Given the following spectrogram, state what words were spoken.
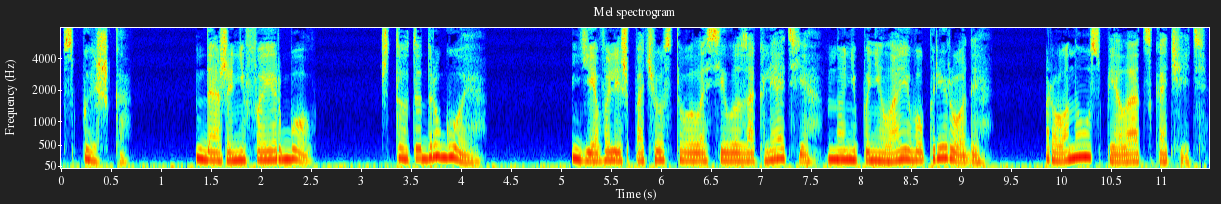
Вспышка. Даже не фаербол. Что-то другое. Ева лишь почувствовала силу заклятия, но не поняла его природы — Рона успела отскочить.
